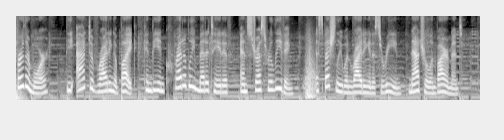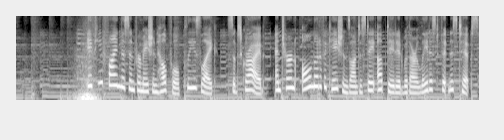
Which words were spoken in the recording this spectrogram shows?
Furthermore, the act of riding a bike can be incredibly meditative and stress-relieving, especially when riding in a serene, natural environment. If you find this information helpful, please like, subscribe, and turn all notifications on to stay updated with our latest fitness tips.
